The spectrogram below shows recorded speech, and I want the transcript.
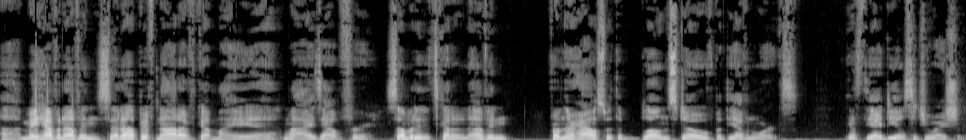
Uh, may have an oven set up. If not, I've got my uh, my eyes out for somebody that's got an oven from their house with a blown stove, but the oven works. That's the ideal situation.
